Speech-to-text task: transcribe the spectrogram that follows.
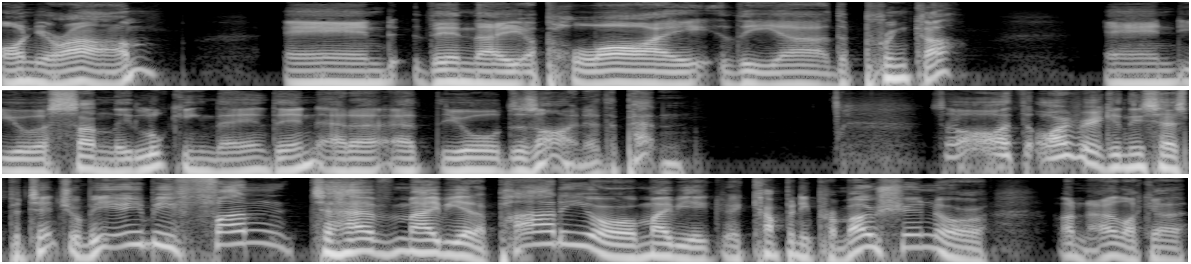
on your arm, and then they apply the uh, the prinker, and you are suddenly looking there then at a, at your design at the pattern. So I, th- I reckon this has potential. It'd be fun to have maybe at a party or maybe a, a company promotion or I don't know, like a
